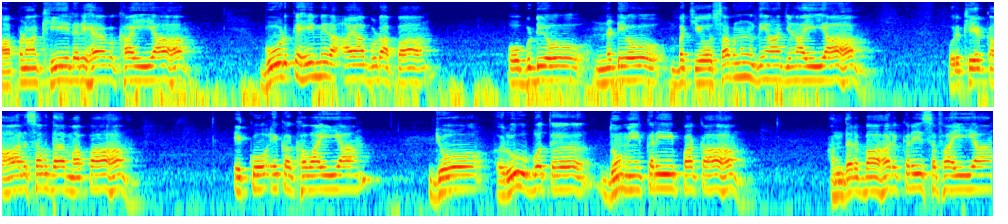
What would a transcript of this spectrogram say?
ਆਪਣਾ ਖੇਲ ਰਿਹਾ ਵਿਖਾਈ ਆਹ ਬੋੜ ਕਹੇ ਮੇਰਾ ਆਇਆ ਬੁਢਾਪਾ। ਉਹ ਬੁੱਢਿਓ ਨਡਿਓ ਬੱਚਿਓ, ਸਭ ਨੂੰ ਦਿਆਂ ਜਣਾਈ ਆ ਪੁਰਖੇ ਅਕਾਲ ਸਭ ਦਾ ਮਾਪਾ। ਇੱਕੋ ਇੱਕ ਖਵਾਈ ਆ। ਜੋ ਰੂਬਤ ਦੋਵੇਂ ਕਰੇ ਪਾਕਾ। ਅੰਦਰ ਬਾਹਰ ਕਰੇ ਸਫ਼ਾਈ ਆ।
